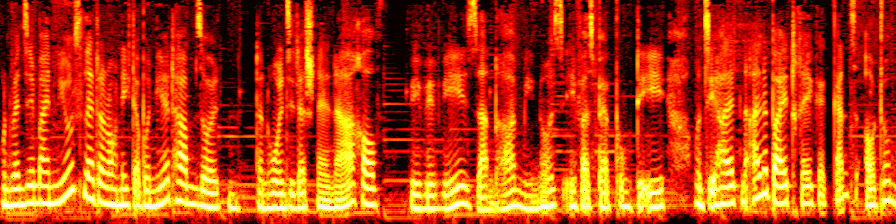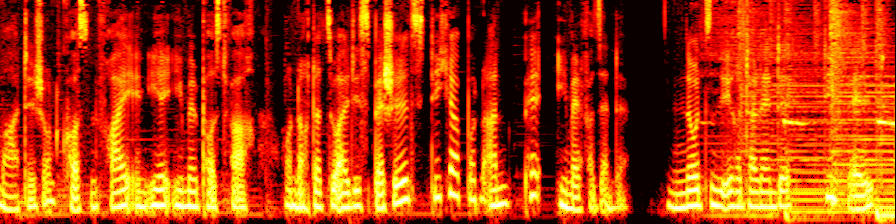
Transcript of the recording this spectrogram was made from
Und wenn Sie meinen Newsletter noch nicht abonniert haben sollten, dann holen Sie das schnell nach auf www.sandra-eversberg.de und Sie halten alle Beiträge ganz automatisch und kostenfrei in Ihr E-Mail-Postfach und noch dazu all die Specials, die ich ab und an per E-Mail versende. Nutzen Sie Ihre Talente, die Welt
